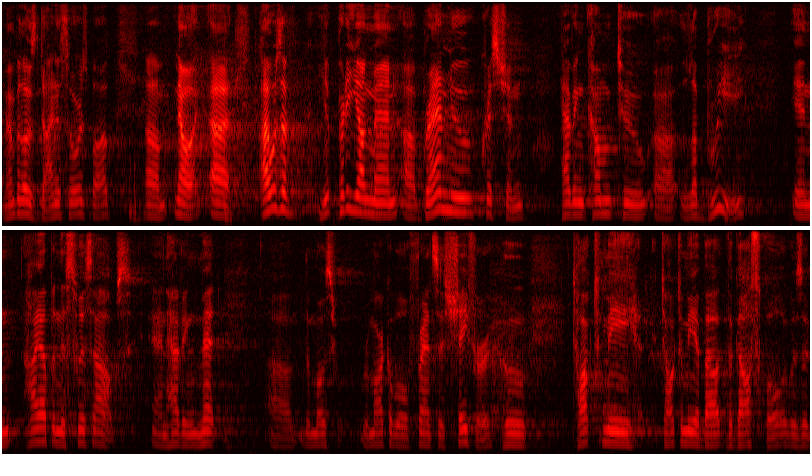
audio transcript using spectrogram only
Remember those dinosaurs, Bob? Um, no, uh, I was a pretty young man, a brand new Christian, having come to uh, L'Abri in high up in the Swiss Alps, and having met uh, the most remarkable Francis Schaeffer, who talked to me talked to me about the gospel. It was a,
